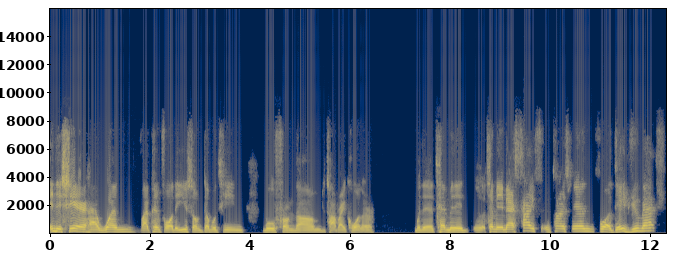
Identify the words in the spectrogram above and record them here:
Indus Sher had one by pinfall. They used some double team move from um, the top right corner with a ten minute uh, ten minute match time time span for a debut match.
